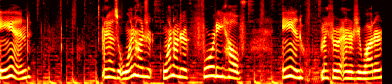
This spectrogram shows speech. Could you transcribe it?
and it has 100, 140 health and my favorite energy water.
